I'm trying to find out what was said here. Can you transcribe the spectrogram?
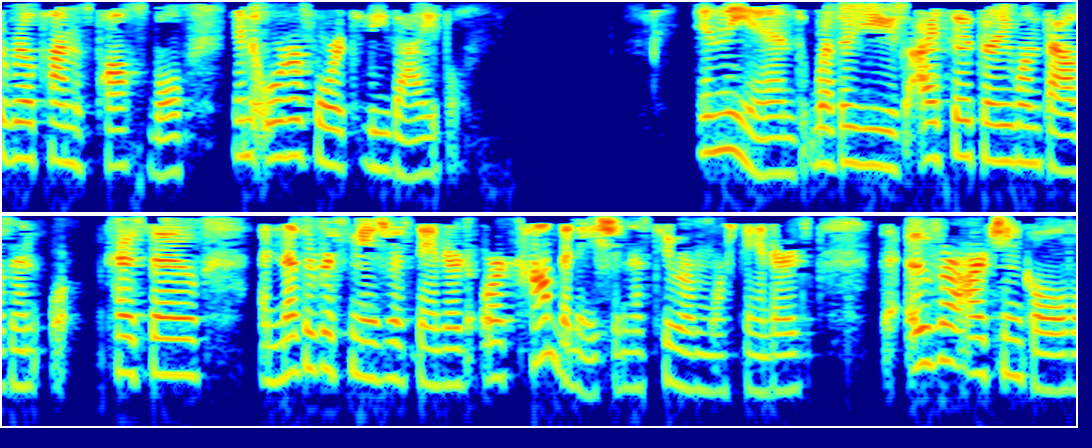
to real time as possible in order for it to be valuable. In the end, whether you use ISO 31000 or COSO, another risk management standard, or a combination of two or more standards, the overarching goal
